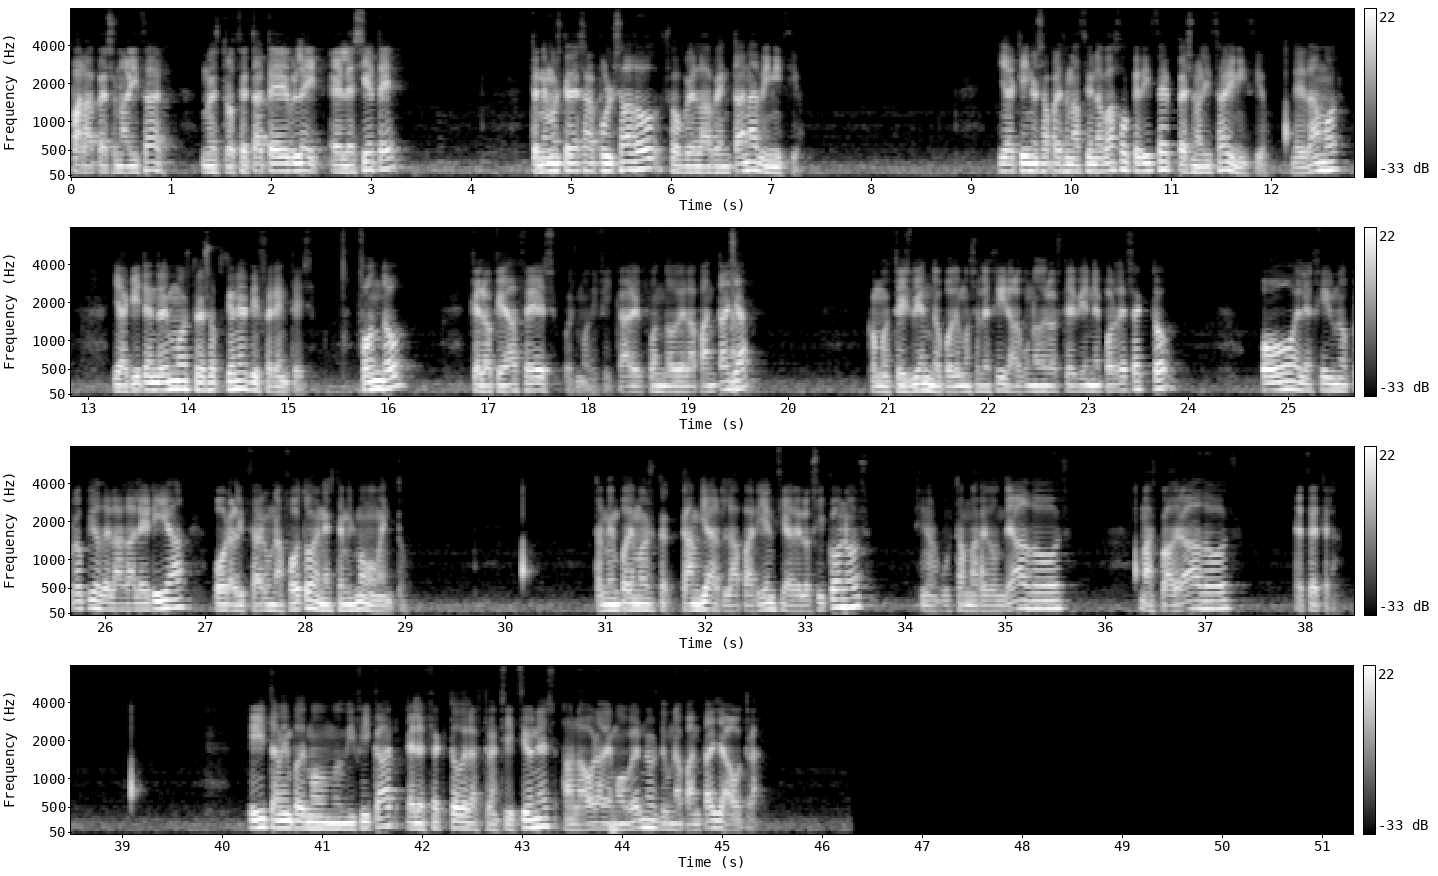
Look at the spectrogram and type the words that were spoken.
Para personalizar nuestro ZT Blade L7 tenemos que dejar pulsado sobre la ventana de inicio. Y aquí nos aparece una opción abajo que dice personalizar inicio. Le damos y aquí tendremos tres opciones diferentes. Fondo, que lo que hace es pues, modificar el fondo de la pantalla. Como estáis viendo podemos elegir alguno de los que viene por defecto o elegir uno propio de la galería o realizar una foto en este mismo momento. También podemos cambiar la apariencia de los iconos, si nos gustan más redondeados, más cuadrados, etc. Y también podemos modificar el efecto de las transiciones a la hora de movernos de una pantalla a otra.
